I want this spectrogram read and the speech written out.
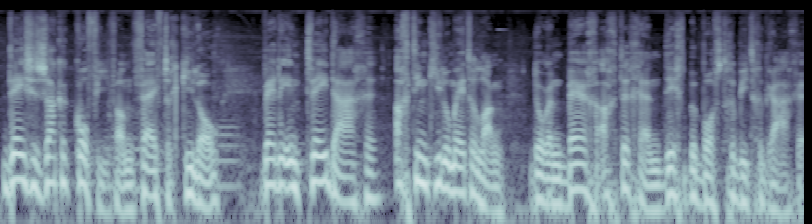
Deze zakken koffie van 50 kilo werden in twee dagen 18 kilometer lang door een bergachtig en dicht bebost gebied gedragen.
